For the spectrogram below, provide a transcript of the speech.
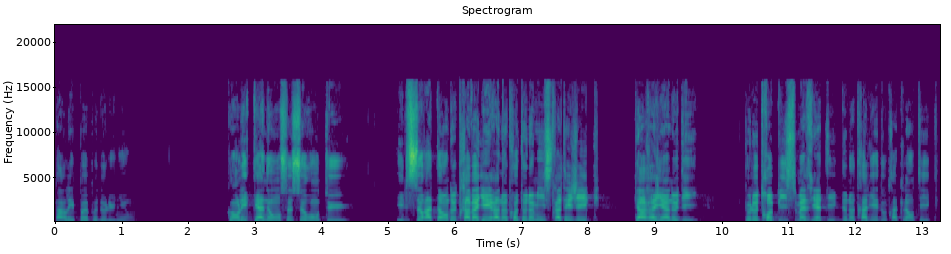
par les peuples de l'Union. Quand les canons se seront tus, il sera temps de travailler à notre autonomie stratégique, car rien ne dit que le tropisme asiatique de notre allié d'outre-Atlantique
